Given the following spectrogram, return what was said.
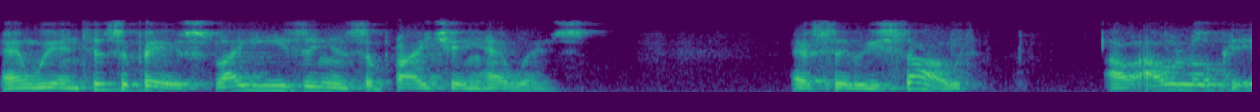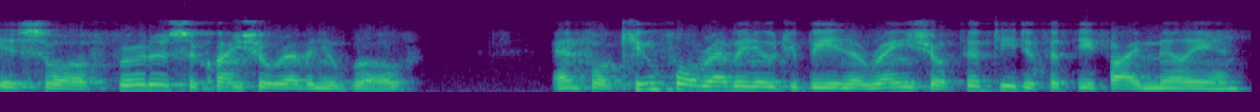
and we anticipate a slight easing in supply chain headwinds. As a result, our outlook is for further sequential revenue growth and for Q4 revenue to be in the range of $50 million-$55 million,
